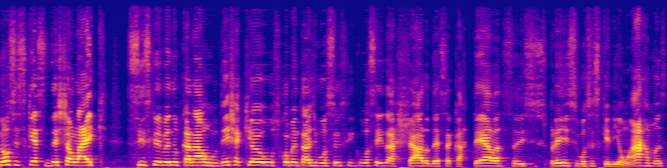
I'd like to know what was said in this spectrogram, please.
não se esqueça de deixar o like, se inscrever no canal, deixa aqui ó, os comentários de vocês, o que vocês acharam dessa cartela, esse spray, se vocês queriam armas.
